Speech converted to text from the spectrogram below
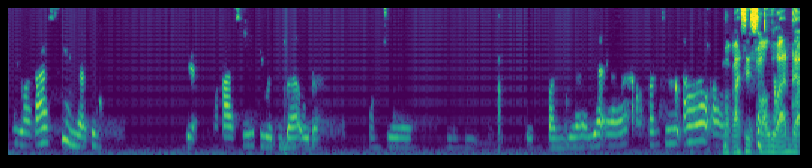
terima kasih nggak tuh ya makasih tiba-tiba udah muncul di kehidupan gue ya ya apa sih lu ah, ah. Makasih selalu ada.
